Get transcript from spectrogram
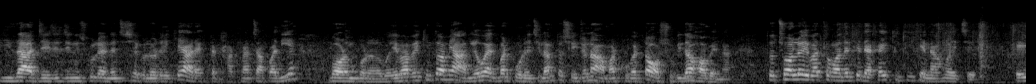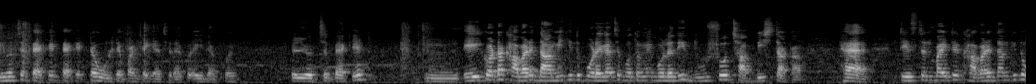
পিজা আর যে যে জিনিসগুলো এনেছি সেগুলো রেখে আর একটা ঢাকনা চাপা দিয়ে গরম করে নেব। এভাবে কিন্তু আমি আগেও একবার করেছিলাম, তো সেই জন্য আমার খুব একটা অসুবিধা হবে না। তো চলো এবার তোমাদেরকে দেখাই কি কি কেনা হয়েছে। এই হচ্ছে প্যাকেট প্যাকেটটা উল্টে পাল্টে গেছে, দেখো, এই দেখো, এই হচ্ছে প্যাকেট এই কটা খাবারের দামই কিন্তু পড়ে গেছে, প্রথমেই বলে দিই, দুশো টাকা। হ্যাঁ টেস্ট অ্যান্ড বাইটের খাবারের দাম কিন্তু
